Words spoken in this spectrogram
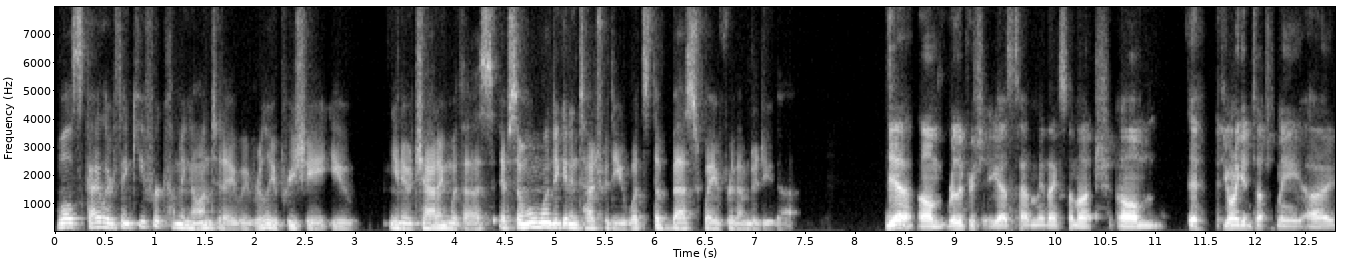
well, Skyler, thank you for coming on today. We really appreciate you, you know, chatting with us. If someone wanted to get in touch with you, what's the best way for them to do that? Yeah, um, really appreciate you guys having me. Thanks so much. Um, if, you want to get in touch with me, I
